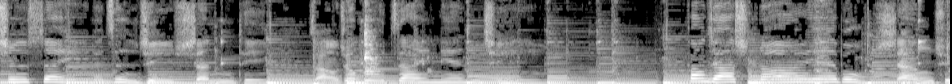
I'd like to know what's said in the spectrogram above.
十岁的自己，身体早就不再年轻。放假时哪儿也不想去，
